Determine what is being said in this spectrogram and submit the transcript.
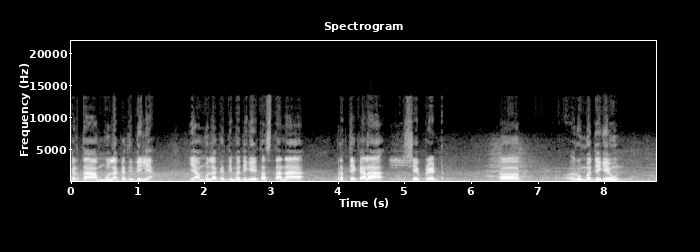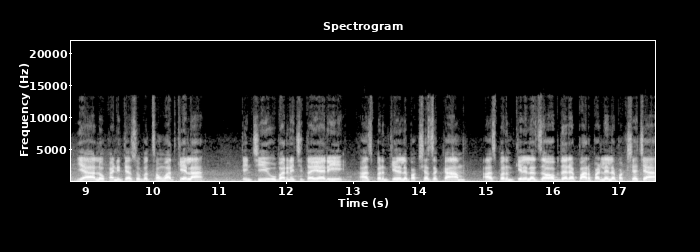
करता मुलाखती दिल्या. या मुलाखतीमध्ये घेत असताना प्रत्येकाला सेपरेट रूममध्ये घेऊन या लोकांनी त्यासोबत संवाद केला. त्यांची उभारण्याची तयारी आजपर्यंत केलेलं पक्षाचं काम आजपर्यंत केलेल्या जबाबदाऱ्या पार पाडलेल्या पक्षाच्या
